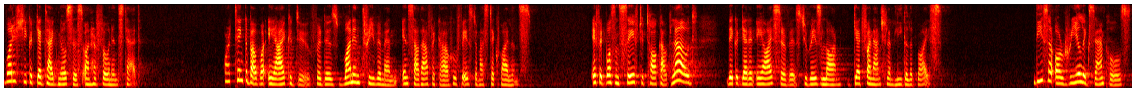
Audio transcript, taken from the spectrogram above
What if she could get diagnosis on her phone instead? Or think about what AI could do for those one in three women in South Africa who face domestic violence. If it wasn't safe to talk out loud, they could get an AI service to raise alarm, get financial and legal advice. These are all real examples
